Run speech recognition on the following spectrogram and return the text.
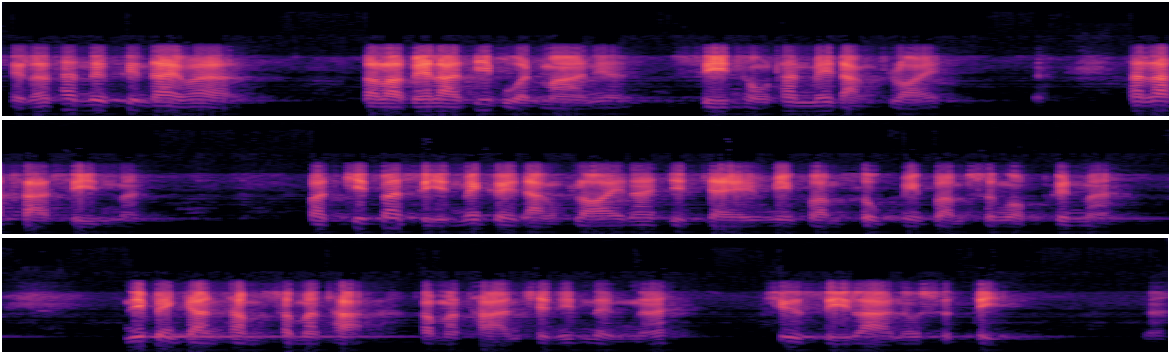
เสร็จแล้วท่านนึกขึ้นได้ว่า ตลอดเวลาที่บวชมาเนี่ย ศีลของท่านไม่ด่างพร้อย ท่านรักษาศีลมา พอคิดว่าศีลไม่เคยด่างพร้อยนะจิตใจมีความสุขมีความสงบขึ้นมา นี่เป็นการทำสมถะกรรมฐานชนิดหนึ่งนะ ชื่อศีลานุสตินะ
